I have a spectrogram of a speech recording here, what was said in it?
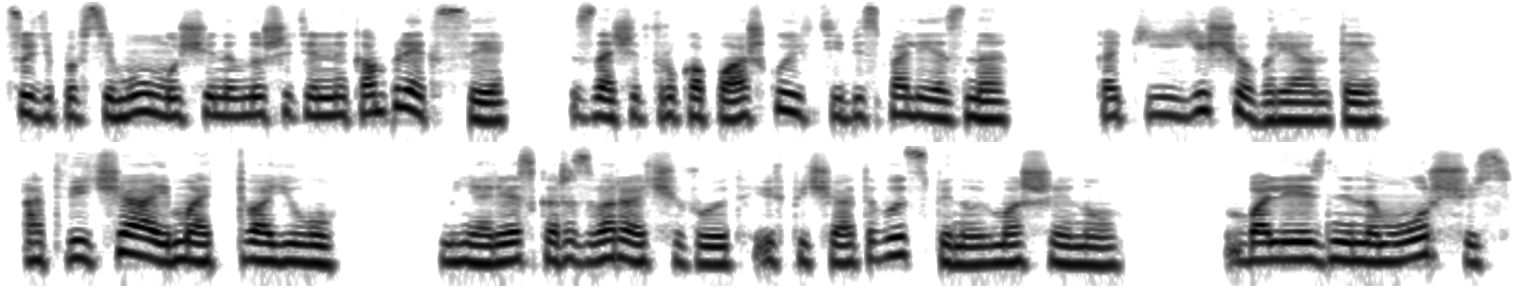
Судя по всему, мужчины внушительной комплекции, значит, в рукопашку идти бесполезно. Какие еще варианты? «Отвечай, мать твою!» Меня резко разворачивают и впечатывают спиной в машину. Болезненно морщусь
